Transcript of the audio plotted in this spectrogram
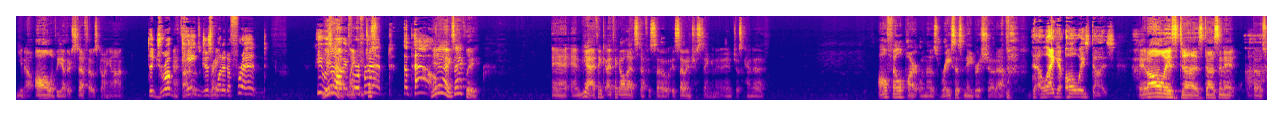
you know all of the other stuff that was going on. The drunk I thought it king just great. wanted a friend. He was Yeah, longing like, for a just- friend, a pal. Yeah, exactly. And, and yeah, I think I think all that stuff is so is so interesting, and it, it just kind of all fell apart when those racist neighbors showed up. Like it always does. it always does, doesn't it? Uh, Those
